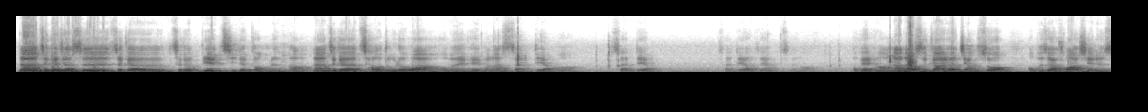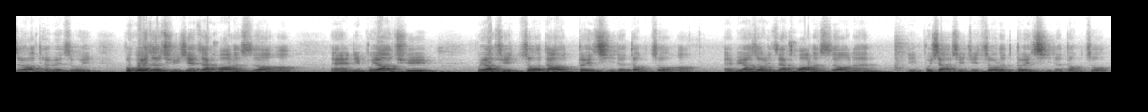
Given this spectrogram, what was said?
那这个就是这个这个编辑的功能哈。那这个草图的话，我们也可以把它删掉哈，删掉，删掉这样子哈。OK 哈，那老师刚刚有讲说，我们在画线的时候要特别注意，不规则曲线在画的时候哈，哎，你不要去不要去做到对齐的动作哈。哎，比方说你在画的时候呢，你不小心去做了对齐的动作，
